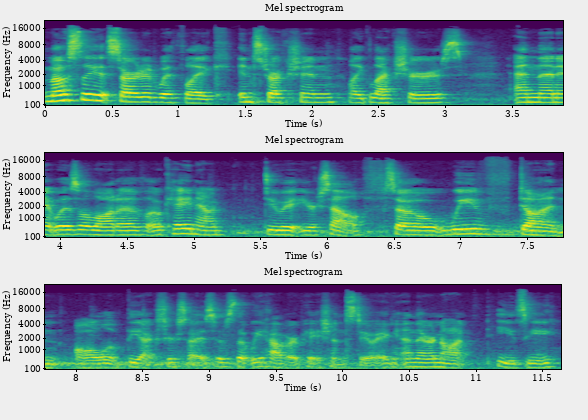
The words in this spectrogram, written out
mostly it started with like instruction, like lectures, and then it was a lot of okay, now do it yourself. So we've done all of the exercises that we have our patients doing, and they're not easy.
